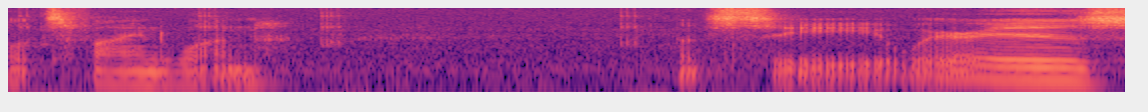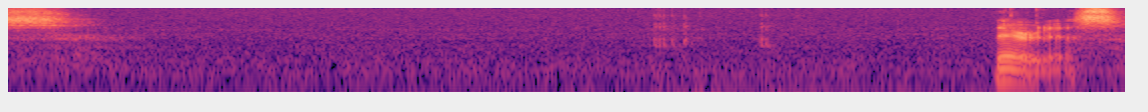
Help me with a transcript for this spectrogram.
let's find one. Let's see, where is... There it is.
